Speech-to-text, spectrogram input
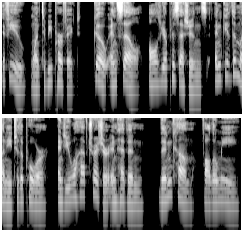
If you want to be perfect, go and sell all your possessions and give the money to the poor, and you will have treasure in heaven. Then come, follow me.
